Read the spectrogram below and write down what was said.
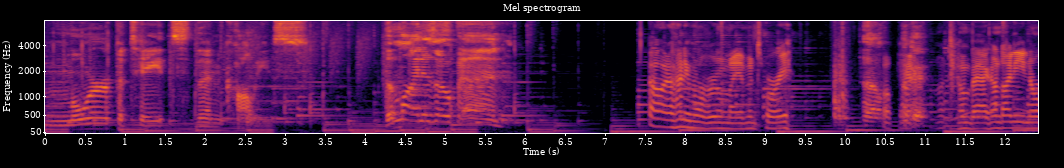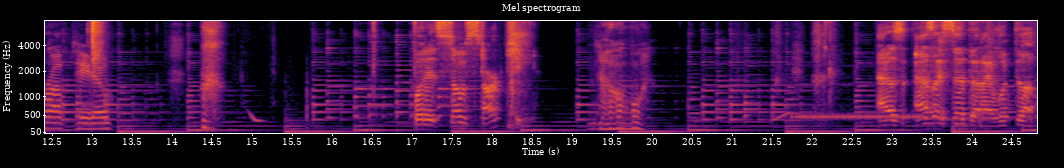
More potatoes than collies. The mine is open! Oh, I don't have any more room in my inventory. Oh, Okay. okay. I'm gonna come back. I'm not eating a raw potato. But it's so starchy. No. As as I said that, I looked up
